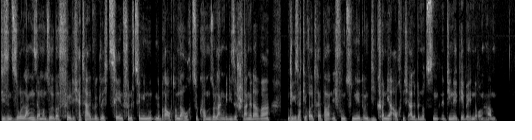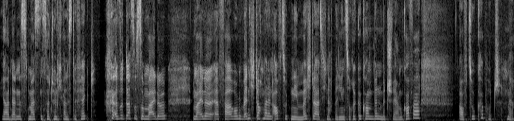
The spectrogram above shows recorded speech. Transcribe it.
die sind so langsam und so überfüllt. Ich hätte halt wirklich 10, 15 Minuten gebraucht, um da hochzukommen, so lange wie diese Schlange da war. Und wie gesagt, die Rolltreppe hat nicht funktioniert und die können ja auch nicht alle benutzen, die eine Gehbehinderung haben. Ja, und dann ist meistens natürlich alles defekt. Also das ist so meine, meine Erfahrung. Wenn ich doch mal den Aufzug nehmen möchte, als ich nach Berlin zurückgekommen bin mit schwerem Koffer, Aufzug kaputt. Ja.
